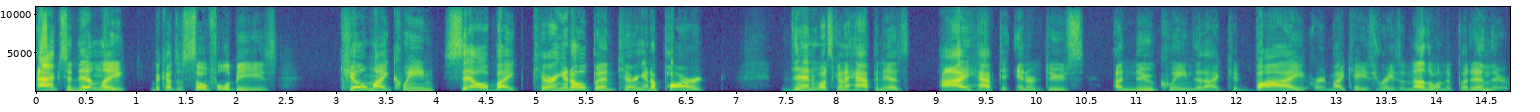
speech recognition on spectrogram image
accidentally, because it's so full of bees, kill my queen cell by tearing it open, tearing it apart, then what's going to happen is I have to introduce a new queen that I could buy, or in my case, raise another one to put in there.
